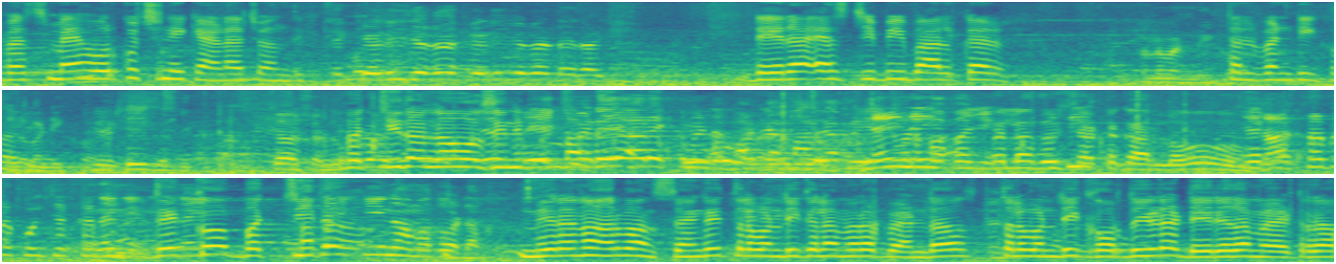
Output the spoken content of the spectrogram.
ਬਸ ਮੈਂ ਹੋਰ ਕੁਝ ਨਹੀਂ ਕਹਿਣਾ ਚਾਹੁੰਦੀ। ਕਿਹੜੀ ਜਗ੍ਹਾ ਕਿਹੜੀ ਜਗ੍ਹਾ ਡੇਰਾ ਜੀ? ਡੇਰਾ ਐਸਜੀਬੀ ਬਾਲਕਰ। ਤਲਵੰਡੀ ਖੋਲ ਬੱਚੀ ਦਾ ਨਾਮ ਅਸੀਂ ਨਹੀਂ ਮਿੰਟ ਨਹੀਂ ਨਹੀਂ। ਬਾਬਾ ਜੀ। ਪਹਿਲਾਂ ਤੁਸੀਂ ਸੈੱਟ ਕਰ ਲਓ। ਰਸਤਾ ਤਾਂ ਕੋਈ ਚੱਕਰ ਨਹੀਂ ਦੇਖੋ ਬੱਚੀ ਦਾ ਕੀ ਨਾਮ ਆ ਤੁਹਾਡਾ? ਮੇਰਾ ਨਾਮ ਹਰਬੰਸ ਸਿੰਘ ਹੈ ਜੀ, ਤਲਵੰਡੀ ਕਲਾ ਮੇਰਾ ਪਿੰਡ ਆ। ਤਲਵੰਡੀ ਖੁਰਦ ਜਿਹੜਾ ਡੇਰੇ ਦਾ ਮੈਟਰ ਆ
